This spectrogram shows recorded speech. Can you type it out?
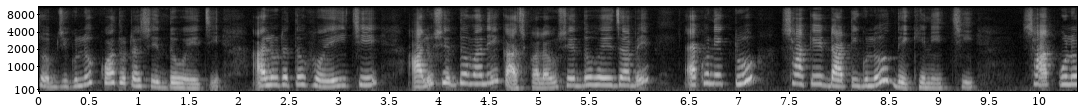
সবজিগুলো কতটা সেদ্ধ হয়েছে। আলুটা তো হয়েইছে। আলু সেদ্ধ মানে কাঁচকলাও সেদ্ধ হয়ে যাবে। এখন একটু শাকের ডাটিগুলো দেখে নিচ্ছি। শাকগুলো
